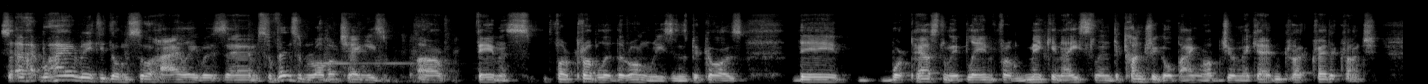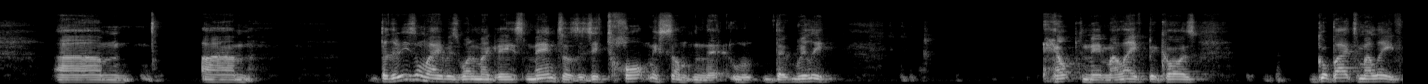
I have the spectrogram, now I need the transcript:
So, uh, why I rated him so highly was um, so Vincent Robert Tchenguiz are famous for probably the wrong reasons because they were personally blamed for making Iceland, the country, go bankrupt during the credit crunch. Um, um, but the reason why he was one of my greatest mentors is he taught me something that that really helped me in my life because go back to my life,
